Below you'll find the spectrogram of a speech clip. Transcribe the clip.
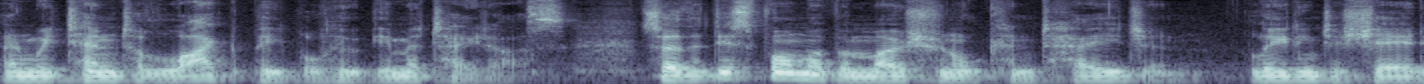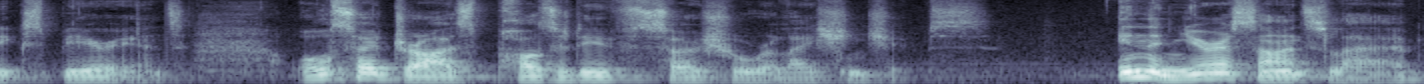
and we tend to like people who imitate us, so that this form of emotional contagion, leading to shared experience, also drives positive social relationships. In the neuroscience lab,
